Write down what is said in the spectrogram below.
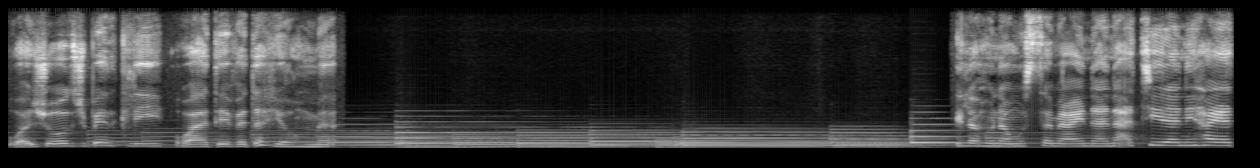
وجورج بيركلي وديفيد هيوم إلى هنا مستمعينا نأتي إلى نهاية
